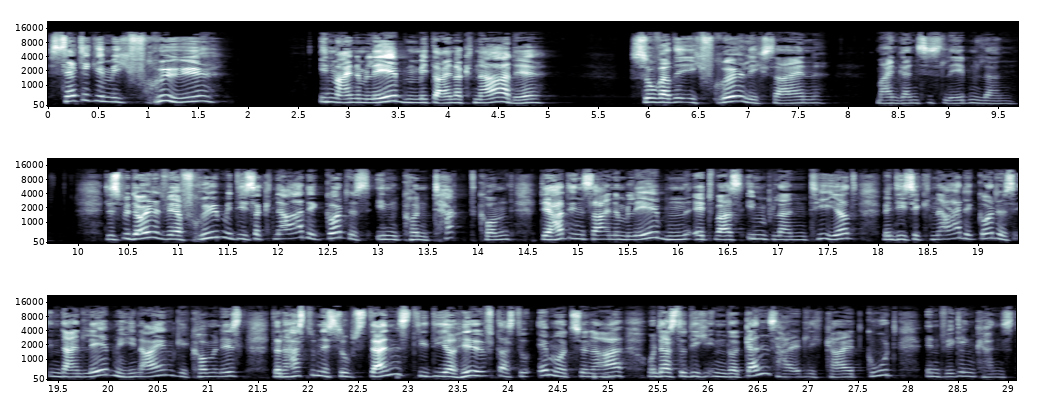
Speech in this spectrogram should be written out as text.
sättige mich früh in meinem Leben mit deiner Gnade, so werde ich fröhlich sein mein ganzes Leben lang. Das bedeutet, wer früh mit dieser Gnade Gottes in Kontakt kommt, der hat in seinem Leben etwas implantiert. Wenn diese Gnade Gottes in dein Leben hineingekommen ist, dann hast du eine Substanz, die dir hilft, dass du emotional und dass du dich in der Ganzheitlichkeit gut entwickeln kannst.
